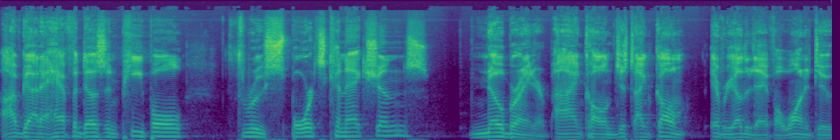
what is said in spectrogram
I've got a half a dozen people through sports connections. No brainer i can call them just i can call them every other day if i wanted to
